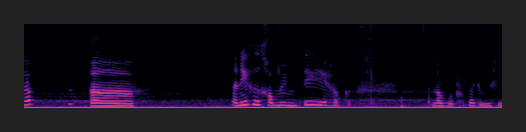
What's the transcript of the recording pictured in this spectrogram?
ครับ อ่า อันนี้คือ community ครับ ลองกดเข้าไปดูสิ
